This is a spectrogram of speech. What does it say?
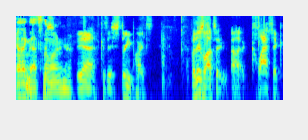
I think that's the one. Yeah, because there's three parts. But there's lots of uh, classic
